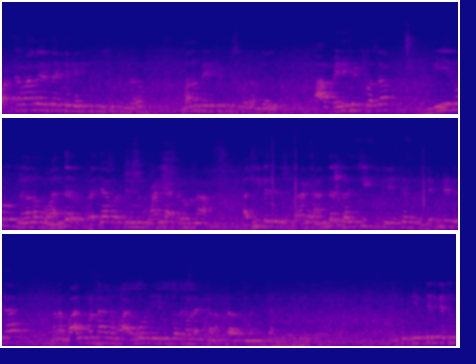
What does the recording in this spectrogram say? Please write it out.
పక్క వాళ్ళు ఎంతైతే బెనిఫిట్ తీసుకుంటున్నారో మనం బెనిఫిట్ తీసుకోవడం లేదు. ఆ బెనిఫిట్ కోసం మీరు మనము అందరు ప్రజాప్రతినిధులు కానీ అక్కడ ఉన్న అగ్రికల్చరిస్ట్ కానీ అందరు కలిసి చేస్తే మనకి డెఫినెట్గా మన పాల్గొండ అరమూడు నియోజకవర్గంలో మనం కూడా అవుతుందని అందరికీ తెలియజేస్తున్నాం ఇప్పుడు లిఫ్ట్ ఇరిగేషన్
